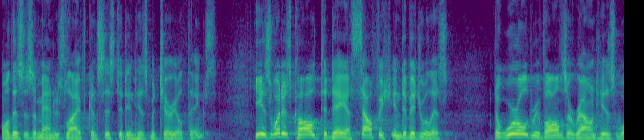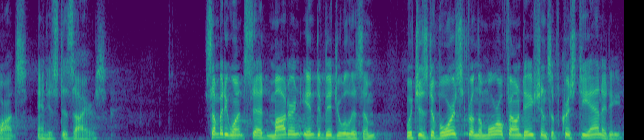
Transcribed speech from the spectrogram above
Well, this is a man whose life consisted in his material things. He is what is called today a selfish individualist. The world revolves around his wants and his desires. Somebody once said modern individualism, which is divorced from the moral foundations of Christianity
